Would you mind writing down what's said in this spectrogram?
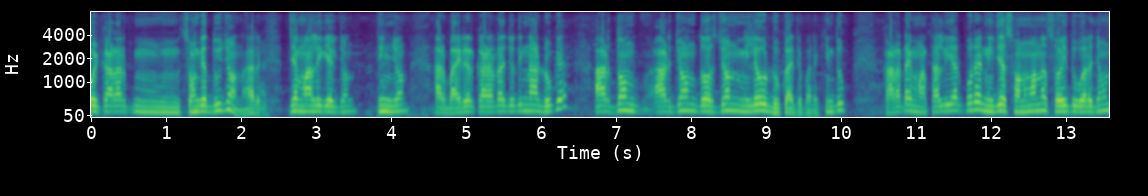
ওই কাড়ার সঙ্গে দুজন আর যে মালিক একজন তিনজন আর বাইরের কাড়াটা যদি না ঢুকে আটজন আটজন দশজন মিলেও ঢুকাইতে পারে। কিন্তু কাড়াটায় মাথা লিয়ার পরে নিজের সম্মানের সহিত উয়ারে যেমন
